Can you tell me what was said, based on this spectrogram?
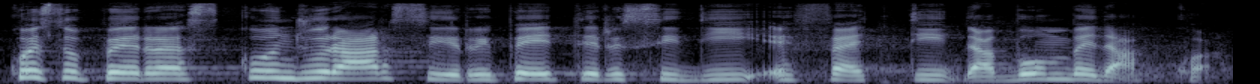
Questo per scongiurarsi il ripetersi di effetti da bombe d'acqua.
